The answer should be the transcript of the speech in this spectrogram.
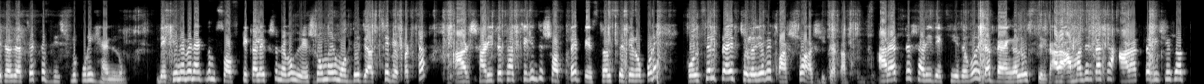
এটা যাচ্ছে একটা বিষ্ণুপুরি হ্যান্ডলুম। দেখে নেবেন একদম সফটি কালেকশন এবং রেশমের মধ্যে যাচ্ছে ব্যাপারটা। আর শাড়িটা থাকছে কিন্তু সবটাই পেস্টাল সেটের ওপরে। হোলসেল প্রাইস চলে যাবে পাঁচশো আশি টাকা। আর একটা শাড়ি দেখিয়ে দেবো এটা ব্যাঙ্গালোর সিল্ক। আর আমাদের কাছে আর একটা বিশেষত্ব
